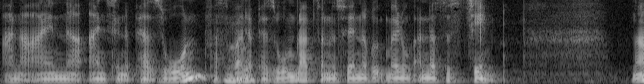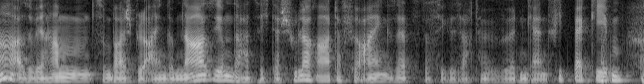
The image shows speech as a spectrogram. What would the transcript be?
eine einzelne Person, was mhm. bei der Person bleibt, sondern es wäre eine Rückmeldung an das System. Na, also wir haben zum Beispiel ein Gymnasium, da hat sich der Schülerrat dafür eingesetzt, dass sie gesagt haben, wir würden gerne Feedback geben. Ah.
